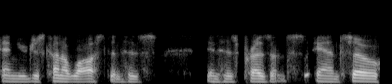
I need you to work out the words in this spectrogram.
and you're just kind of lost in his in his presence and so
